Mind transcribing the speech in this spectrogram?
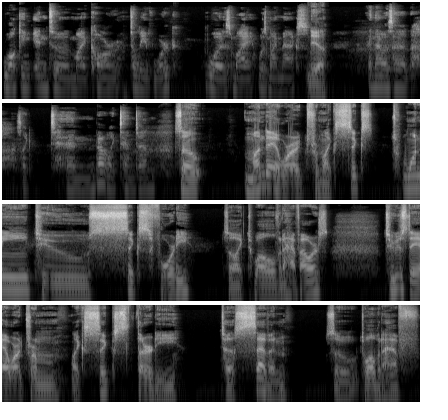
walking into my car to leave work, was my was my max, Yeah. and that was at it's like ten, about like 10, 10. So Monday I worked from like 6:20 to 6:40, so like 12 and a half hours. Tuesday I worked from like 6:30 to 7, so 12 and a half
